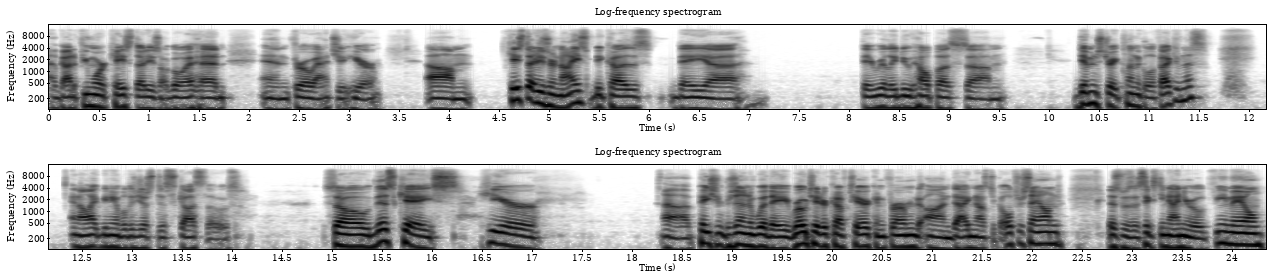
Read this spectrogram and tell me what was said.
I've got a few more case studies I'll go ahead and throw at you here. Um, case studies are nice because they uh, they really do help us um, demonstrate clinical effectiveness. And I like being able to just discuss those. So this case here, uh, patient presented with a rotator cuff tear confirmed on diagnostic ultrasound. This was a 69 year old female,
